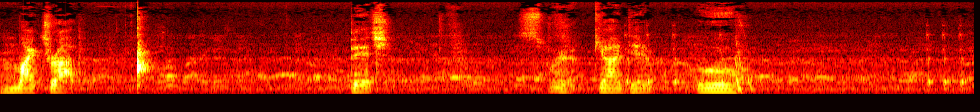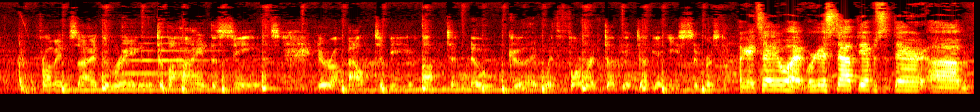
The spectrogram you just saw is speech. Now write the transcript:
Mic drop. Bitch. Swear to goddamn. Ooh. From inside the ring to behind the scenes, you're about to be up to no good with former WWE superstar. Okay, tell you what, we're gonna stop the episode there. Um,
